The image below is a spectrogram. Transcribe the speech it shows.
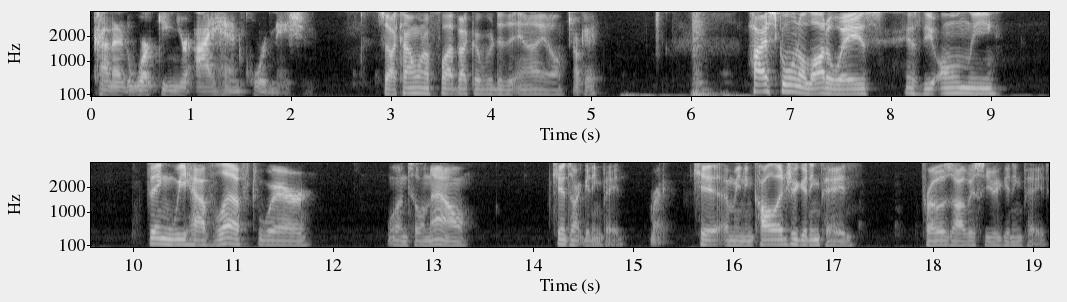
kind of working your eye hand coordination. So I kind of want to flat back over to the NIL. Okay. High school, in a lot of ways, is the only thing we have left where, well, until now, kids aren't getting paid. Right. Kid, I mean, in college, you're getting paid. Pros, obviously, you're getting paid.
